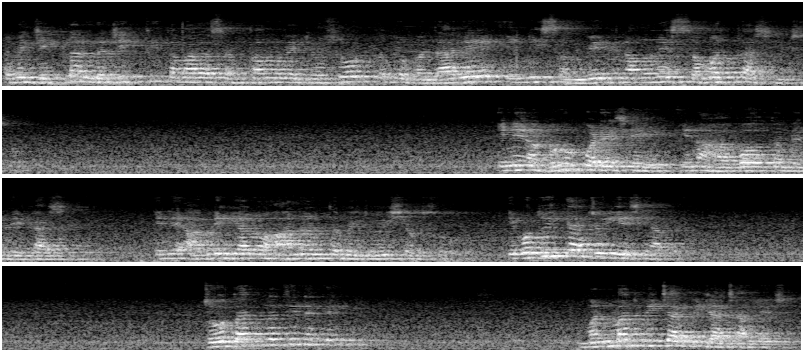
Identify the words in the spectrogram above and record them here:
તમે જેટલા નજીકથી તમારા સંતાનોને જોશો, તમે વધારે એની સંવેદનાઓને સમજતા શીખશો. એને અઘરું પડે છે, એના હાવભાવ તમને દેખાશે. એને આવડી ગયાનો આનંદ તમે જોઈ શકશો. એ બધું ક્યાં જોઈએ છે આપણે? જોતા જ નથી ને કંઈ? મનમાં જ વિચાર બીજા ચાલે છે.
